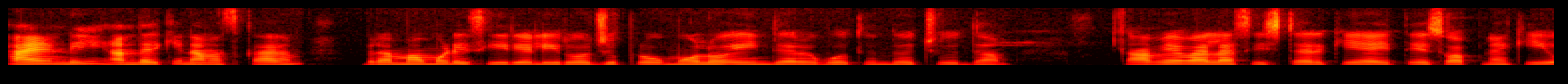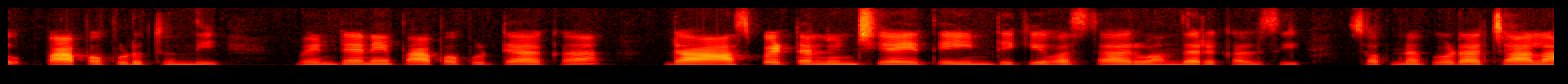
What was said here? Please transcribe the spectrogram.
హాయ్ అండి అందరికీ నమస్కారం. బ్రహ్మముడి సీరియల్ ఈరోజు ప్రోమోలో ఏం జరగబోతుందో చూద్దాం. కావ్య వాళ్ళ సిస్టర్కి అయితే స్వప్నకి పాప పుడుతుంది. వెంటనే పాప పుట్టాక డా హాస్పిటల్ నుంచి అయితే ఇంటికి వస్తారు అందరూ కలిసి. స్వప్న కూడా చాలా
